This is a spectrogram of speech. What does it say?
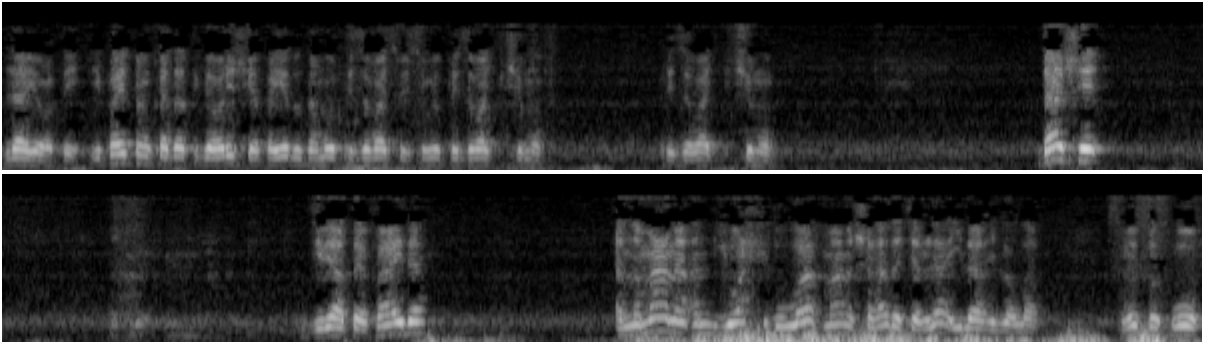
для йоты. И поэтому, когда ты говоришь, я поеду домой призывать свою семью, призывать к чему? Призывать к чему? Дальше, девятая файда. أن معنى أن يوحد الله معنى شهادة لا إله إلا الله. Смысл слов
